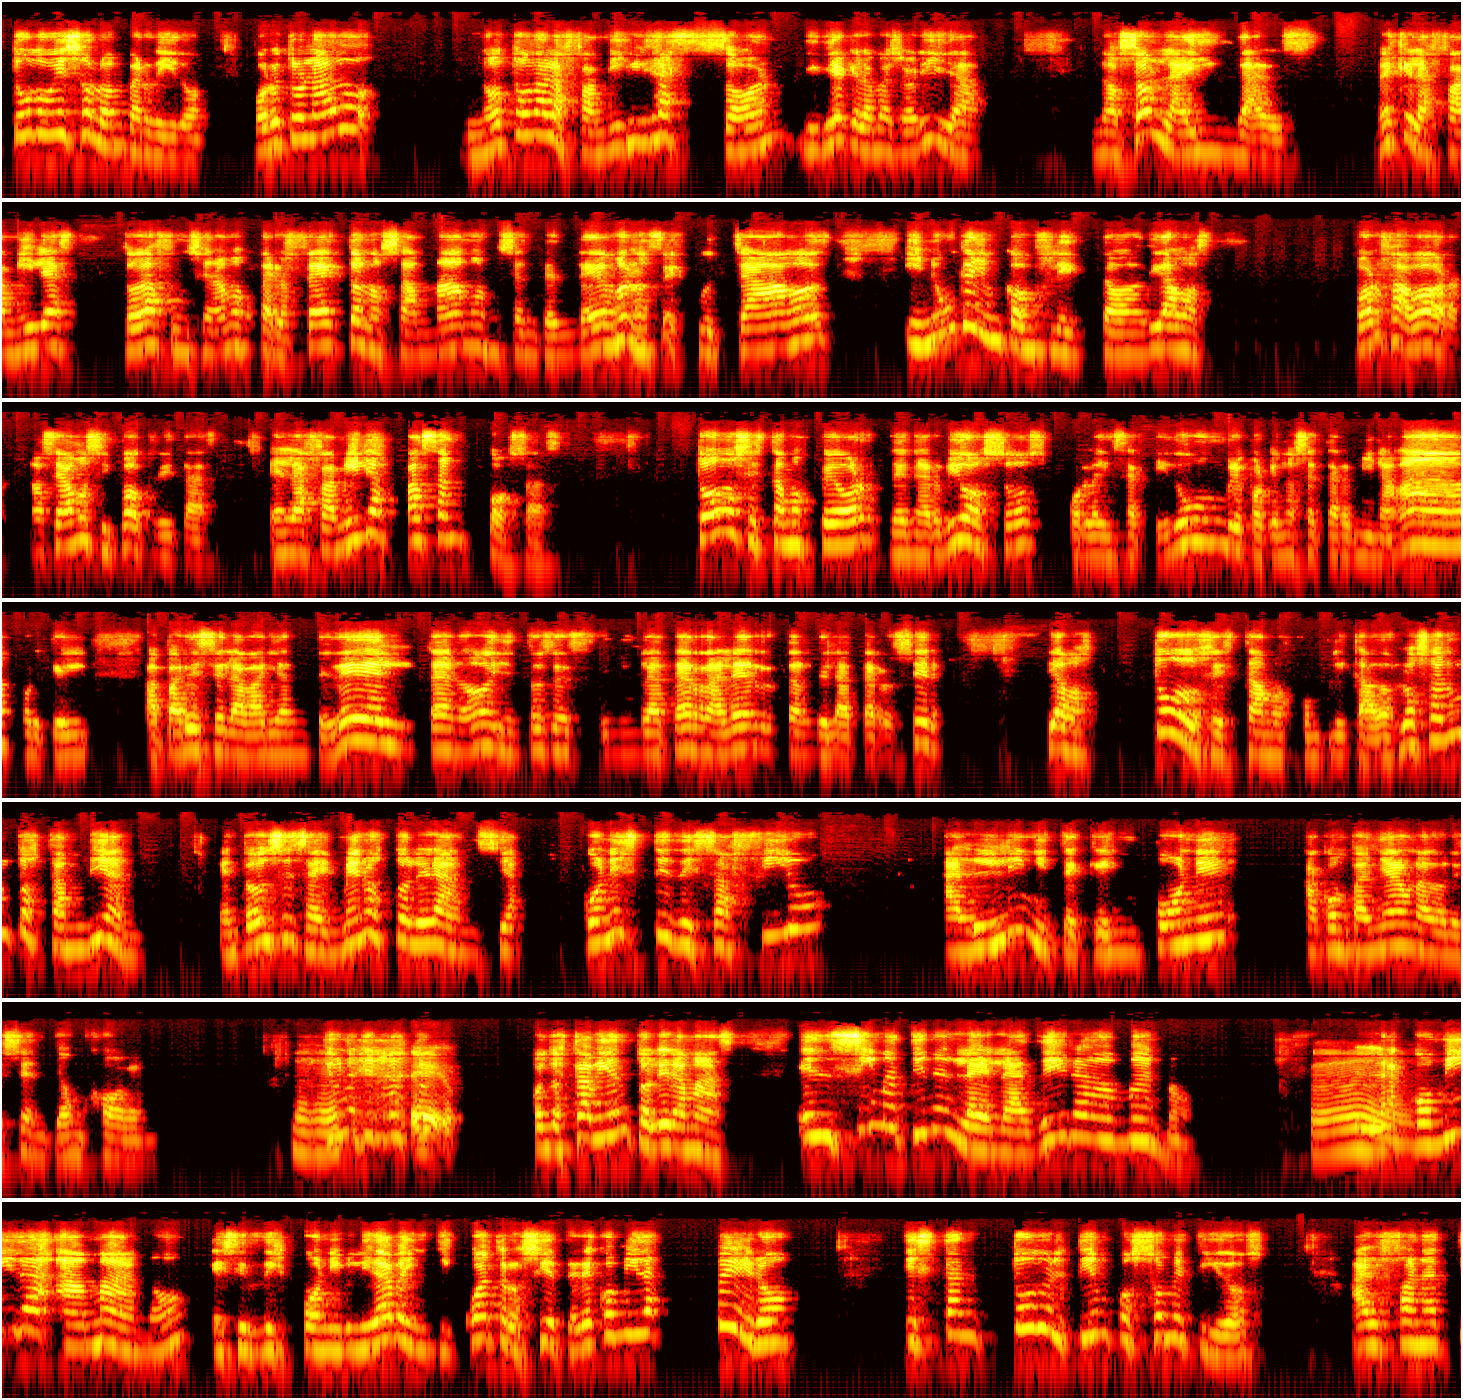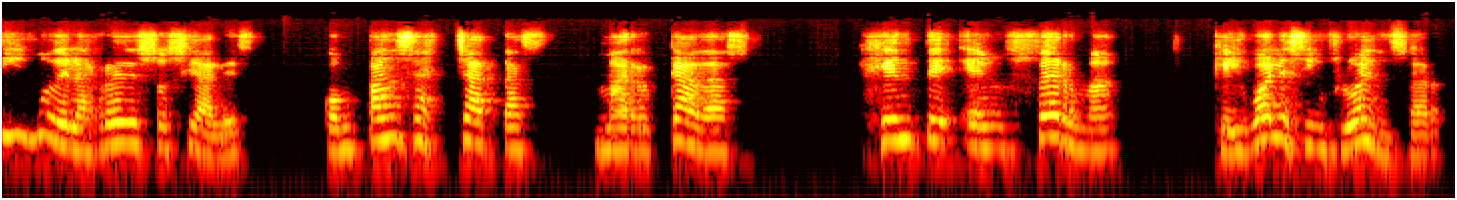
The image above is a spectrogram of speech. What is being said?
todo eso lo han perdido. Por otro lado, no todas las familias son, diría que la mayoría, no son la Ingalls. No es que las familias todas funcionamos perfecto, nos amamos, nos entendemos, nos escuchamos y nunca hay un conflicto. Digamos, por favor, no seamos hipócritas. En las familias pasan cosas. Todos estamos peor de nerviosos por la incertidumbre, porque no se termina más, porque aparece la variante Delta, ¿no? Y entonces en Inglaterra alertan de la tercera. Digamos, todos estamos complicados, los adultos también. Entonces hay menos tolerancia con este desafío al límite que impone acompañar a un adolescente, a un joven. Eh, cuando está bien, tolera más. Encima tienen la heladera a mano, la mm. comida a mano, es decir, disponibilidad 24/7 de comida, pero están todo el tiempo sometidos al fanatismo de las redes sociales, con panzas chatas, marcadas, gente enferma, que igual es influencer,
